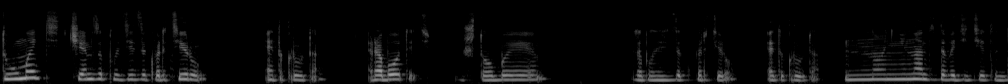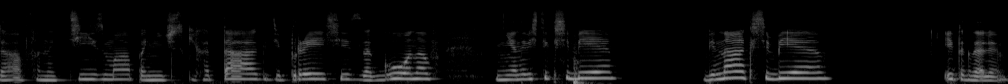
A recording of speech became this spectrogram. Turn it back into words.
Думать, чем заплатить за квартиру — это круто. Работать, чтобы заплатить за квартиру — это круто. Но не надо доводить это до фанатизма, панических атак, депрессий, загонов, ненависти к себе, вина к себе и так далее.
